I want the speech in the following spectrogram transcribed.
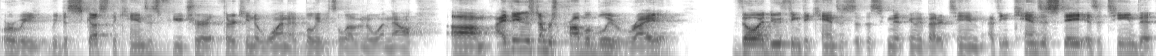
or we we discussed the Kansas future at thirteen to one. I believe it's eleven to one now. Um, I think this number's probably right, though. I do think that Kansas is the significantly better team. I think Kansas State is a team that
